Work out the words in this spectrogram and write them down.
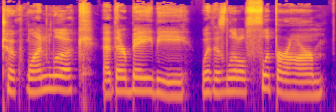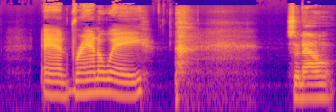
took one look at their baby with his little flipper arm and ran away. So now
